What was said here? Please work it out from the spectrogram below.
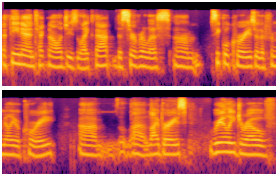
Athena and technologies like that, the serverless um, SQL queries or the familiar query um, uh, libraries really drove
